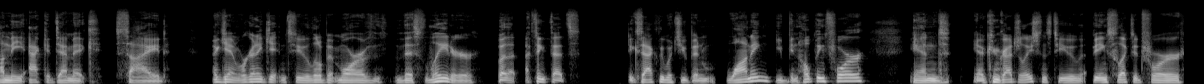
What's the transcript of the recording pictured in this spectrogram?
on the academic side. Again, we're going to get into a little bit more of this later, but I think that's exactly what you've been wanting, you've been hoping for. And you know, congratulations to you. Being selected for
